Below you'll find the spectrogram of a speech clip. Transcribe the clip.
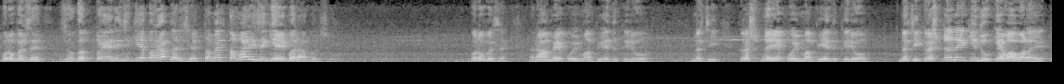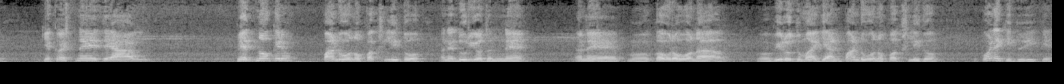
બરોબર છે? જગત તો એની જગ્યાએ બરાબર છે. તમે તમારી જગ્યાએ બરાબર છો. બરોબર છે? રામે કોઈમાં ભેદ કર્યો નથી. કૃષ્ણએ કોઈમાં ભેદ કર્યો નથી. કૃષ્ણને કીધું કહેવા વાળાએ તો કે કૃષ્ણએ તે આ ભેદ ન કર્યો. પાંડવોનો પક્ષ લીધો અને દુર્યોધનને અને કૌરવોના વિરુદ્ધમાં અને પાંડવોનો પક્ષ લીધો. કોણે કીધું એ કે?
